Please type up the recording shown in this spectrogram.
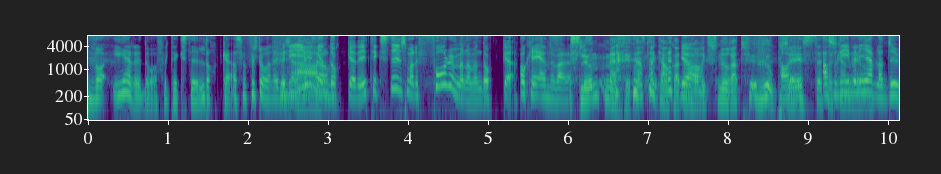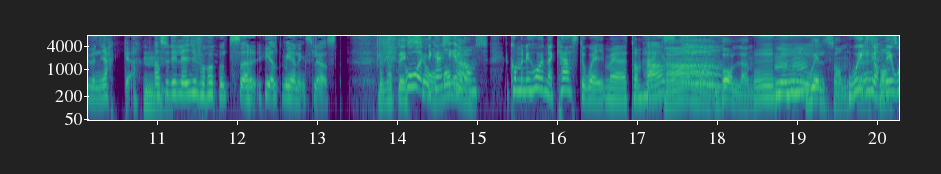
Vad är det då för textildocka? Alltså förstår ni? Men det är ju ingen docka, det är textil som hade formen av en docka. Okej, ännu värre. slumpmässigt nästan kanske att Ja. den har liksom snurrat ihop Ja, sig. just det, så Alltså det är väl en jävla dunjacka. Mm. Alltså det lär ju vara något så här helt meningslöst. Men att det är Åh, så det kanske många... är någons, kommer ni ihåg den här Castaway med Tom Hanks? Ah, bollen, Wilson. Mhm. Wilson, det är.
